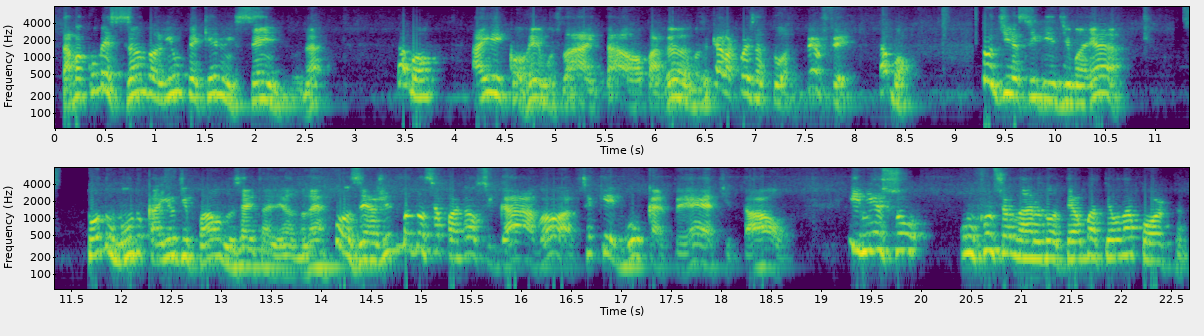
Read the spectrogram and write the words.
Estava começando ali um pequeno incêndio, né? Tá bom. Aí corremos lá e tal, apagamos, aquela coisa toda. Perfeito, tá bom. No dia seguinte de manhã, todo mundo caiu de pau no Zé Italiano, né? Pô, Zé, a gente mandou você apagar o cigarro, ó, você queimou o carpete e tal. E nisso, um funcionário do hotel bateu na porta.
